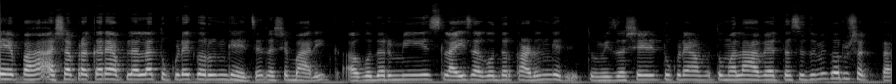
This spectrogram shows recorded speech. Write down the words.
हे पहा अशा प्रकारे आपल्याला तुकडे करून घ्यायचे. जसे बारीक अगोदर मी स्लाईस अगोदर काढून घेतली. तुम्ही जसे तुकडे तुम्हाला हवे आहेत तसे तुम्ही करू शकता.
